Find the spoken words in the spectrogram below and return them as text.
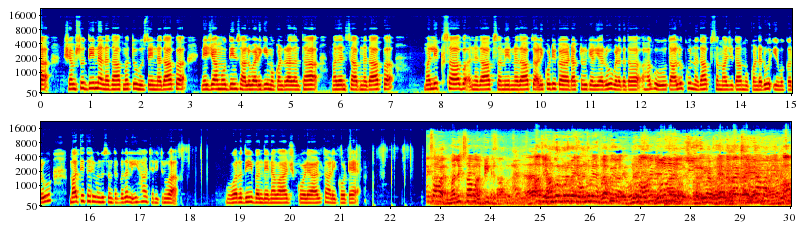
ಶಂಸುದ್ದೀನ್ ನದಾಫ್ ಮತ್ತು ಹುಸೇನ್ ನದಾಫ್ ನಿಜಾಮುದ್ದೀನ್ ಸಾಲುವಾಡಿಗಿ ಮುಖಂಡರಾದಂತಹ ಮದನ್ ಸಾಬ್ ನದಾಫ್ ಮಲಿಕ್ ಸಾಬ್ ನದಾಬ್ ಸಮೀರ್ ನದಾಫ್ ತಾಳಿಕೋಟಿ ಡಾಕ್ಟರ್ ಗೆಳೆಯರು ಬಳಗದ ಹಾಗೂ ತಾಲೂಕು ನದಾಫ್ ಸಮಾಜದ ಮುಖಂಡರು ಯುವಕರು ಮತ್ತಿತರ ಒಂದು ಸಂದರ್ಭದಲ್ಲಿ ಹಾಜರಿದ್ರು ವರದಿ ಬಂದೆ ನವಾಜ್ ಕೋಳ್ಯಾಳ್ ತಾಳಿಕೋಟೆ ಮಲಿಕ್ ಸಾಬ್ भेजो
